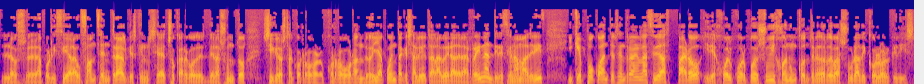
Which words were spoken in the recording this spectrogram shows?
los, la policía, la UFAM Central, que es quien se ha hecho cargo del asunto, sí que lo está corroborando. Ella cuenta que salió de Talavera de la Reina en dirección a Madrid y que poco antes de entrar en la ciudad paró y dejó el cuerpo de su hijo en un contenedor de basura de color gris.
